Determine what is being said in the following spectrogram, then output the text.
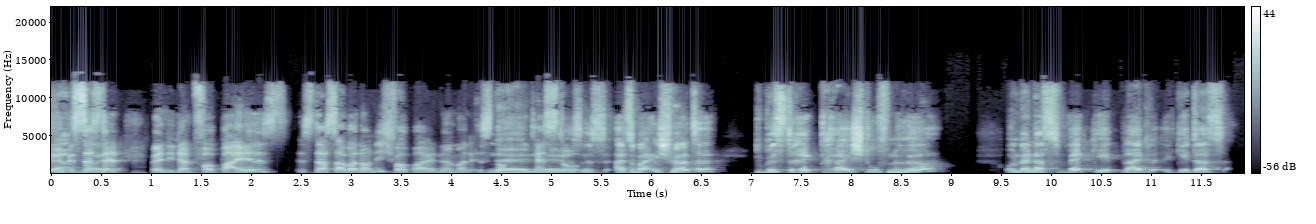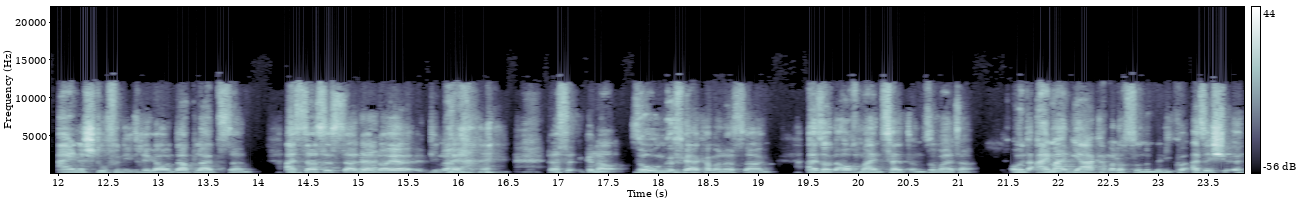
ja, ist das nein. denn, wenn die dann vorbei ist, ist das aber noch nicht vorbei, ne? Man ist noch Nee, nee, nee, Testo. das ist, also ich hörte, du bist direkt drei Stufen höher und wenn das weggeht, bleibt, geht das eine Stufe niedriger und da bleibt's dann. Also das ist dann Ja. der neue, die neue, das, genau, so ungefähr kann man das sagen. Also und auch Mindset und so weiter. Und einmal im Jahr kann man doch so eine mini also ich, äh,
